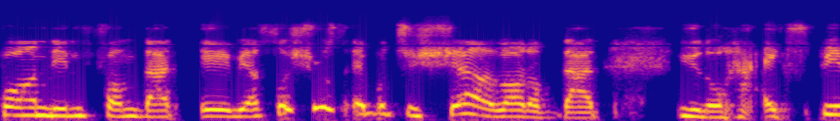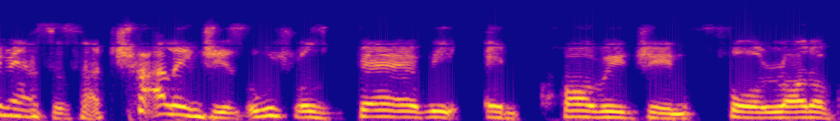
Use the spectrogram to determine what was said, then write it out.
funding from that area. So she was able to share a lot of that, you know, her experiences, her challenges, which was very encouraging for a lot of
